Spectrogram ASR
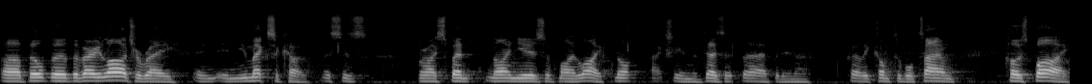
uh, built the, the very large array in, in New Mexico. This is where I spent nine years of my life, not actually in the desert there, but in a fairly comfortable town close by.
